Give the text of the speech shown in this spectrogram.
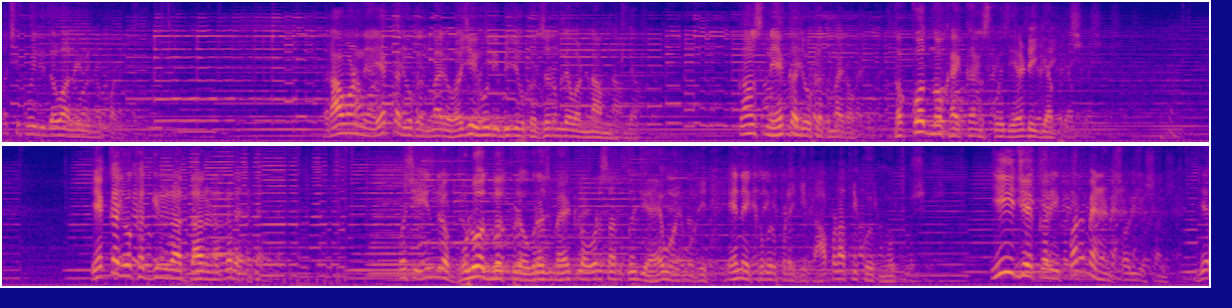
પછી કોઈ દવા લેવી ન પડે. રાવણને એક જ વખત માર્યો, હજી સુધી બીજી વખત જન્મ લેવાનું નામ ના લે કંસને એક જ વખત માર્યો. ધક્કો જ ન ખાય, કંસ કોઈ દી અડી ગયા પછી. એક જ વખત ગિરિરાજ ધારણ કરે, પછી ઇન્દ્ર ભૂલો જ નથી પડ્યો. વ્રજમાં એટલો વરસાદ કોઈ આવ્યો જ નથી. એને ખબર પડે કે આપણાથી કોઈક મોટું છે. ઈ જે કરી પરમેનન્ટ સોલ્યુશન જે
